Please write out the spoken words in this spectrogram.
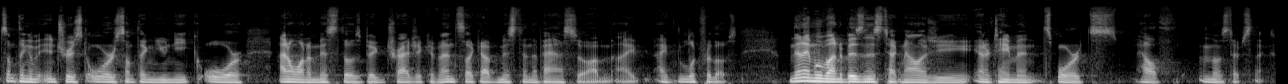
something of interest or something unique, or I don't want to miss those big tragic events like I've missed in the past. So I'm, I I look for those. And then I move on to business, technology, entertainment, sports, health, and those types of things.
